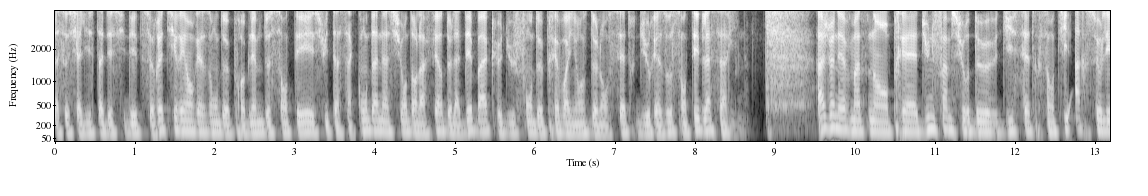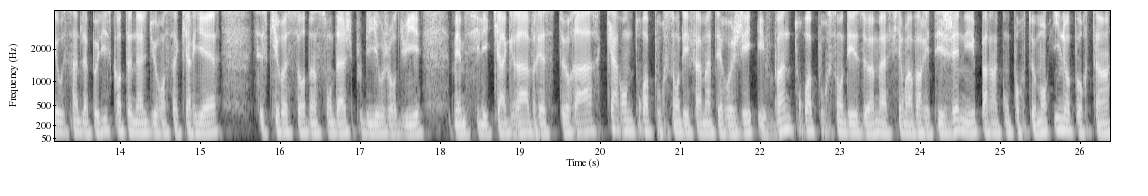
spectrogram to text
La socialiste a décidé de se retirer en raison de problèmes de santé et suite à sa condamnation dans l'affaire de la débâcle du fonds de prévoyance de l'ancêtre du réseau santé de la Sarine. À Genève maintenant, près d'une femme sur deux dit s'être sentie harcelée au sein de la police cantonale durant sa carrière. C'est ce qui ressort d'un sondage publié aujourd'hui. Même si les cas graves restent rares, 43% des femmes interrogées et 23% des hommes affirment avoir été gênés par un comportement inopportun.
